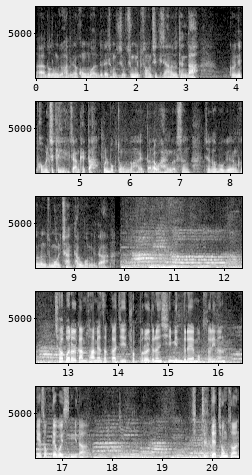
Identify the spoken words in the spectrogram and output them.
아, 노동조합이나 공무원들의 정치적 중립성을 지키지 않아도 된다. 그러니 법을 지키지 않겠다. 불복종 운동하겠다라고 하는 것은 제가 보기에는 그거는 좀 옳지 않다고 봅니다. 처벌을 감수하면서까지 촛불을 드는 시민들의 목소리는 계속되고 있습니다. 17대 총선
